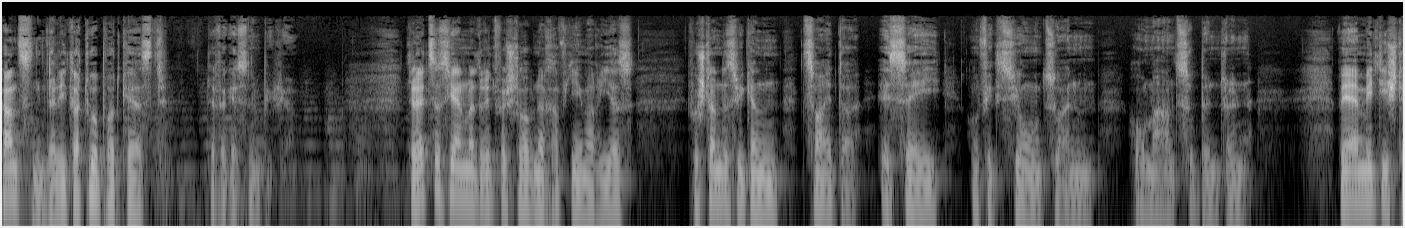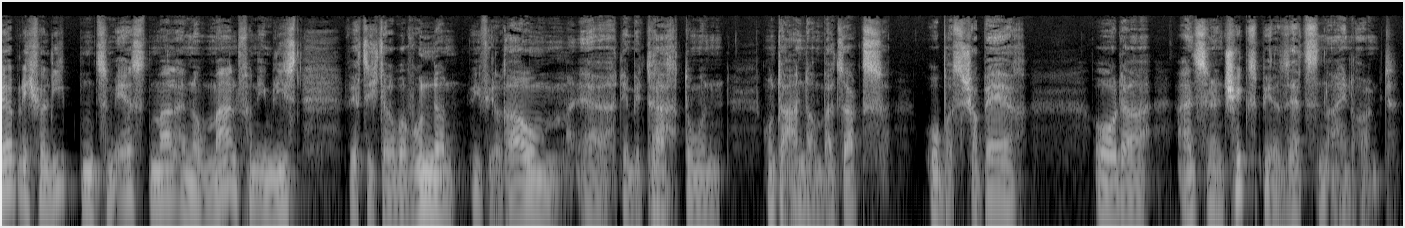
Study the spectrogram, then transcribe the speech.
Franzen, der Literaturpodcast der vergessenen Bücher. Der letztes Jahr in Madrid verstorbene Javier Marias verstand es wie ein zweiter Essay und Fiktion zu einem Roman zu bündeln. Wer mit Die sterblich Verliebten zum ersten Mal einen Roman von ihm liest, wird sich darüber wundern, wie viel Raum er den Betrachtungen unter anderem Balzacs Oberst Chabert oder einzelnen Shakespeare-Sätzen einräumt.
